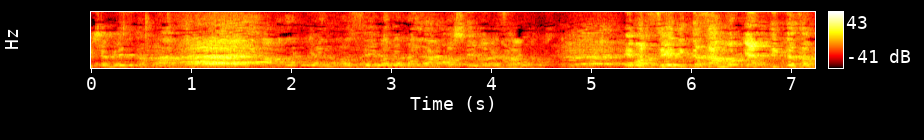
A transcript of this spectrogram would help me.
হিসাব মিলে দিতাম না? আমাদের কেন্দ্র যেভাবে বললে আমরা এবার যে দিকটা যাব, এক দিকটা যাব।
